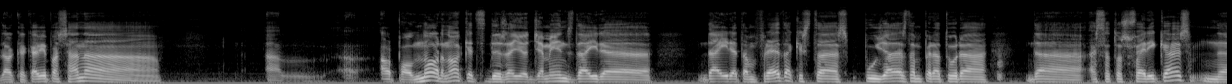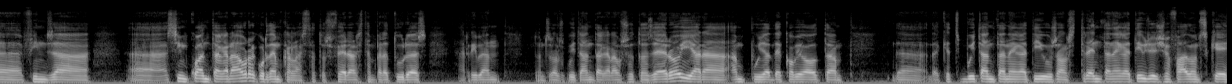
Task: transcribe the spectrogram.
del que acabi passant a, al, a- al Pol Nord, no? Aquests desallotjaments d'aire d'aire tan fred, aquestes pujades de temperatura de, estratosfèriques de, fins a, a 50 graus. Recordem que a l'estratosfera les temperatures arriben doncs, als 80 graus sota zero i ara han pujat de cop i volta d'aquests 80 negatius als 30 negatius i això fa doncs, que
